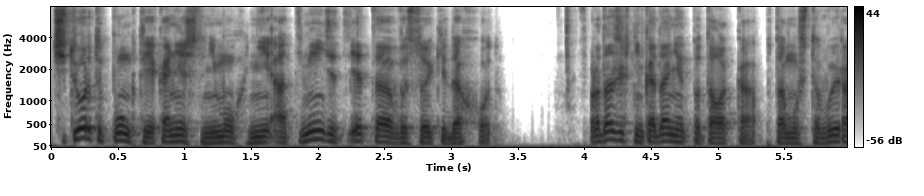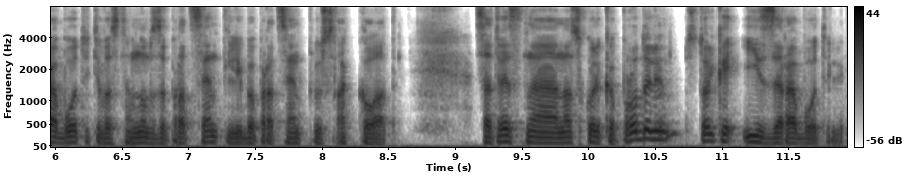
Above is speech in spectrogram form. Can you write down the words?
Четвертый пункт я, конечно, не мог не отметить, это высокий доход. В продажах никогда нет потолка, потому что вы работаете в основном за процент, либо процент плюс оклад. Соответственно, насколько продали, столько и заработали.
